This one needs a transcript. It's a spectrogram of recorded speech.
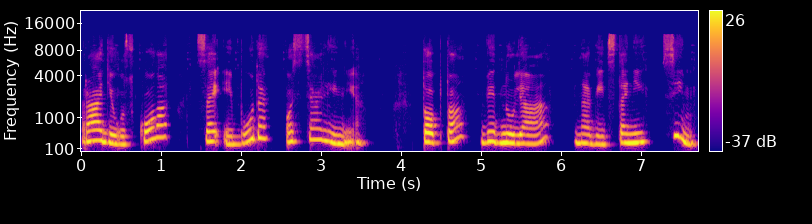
радіус кола це і буде ось ця лінія. Тобто від нуля на відстані 7.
